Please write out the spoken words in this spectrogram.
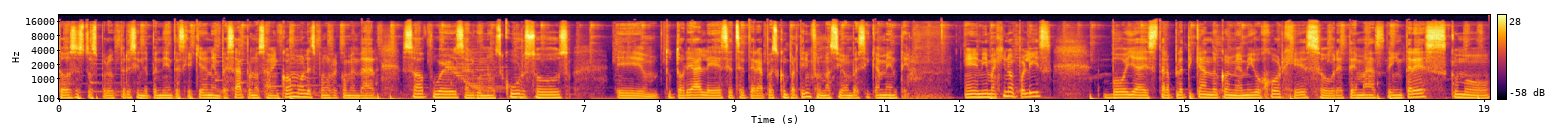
todos estos productores independientes que quieren empezar pero no saben cómo. Les podemos recomendar softwares, algunos cursos, eh, tutoriales, etcétera. Pues compartir información básicamente. En Imaginopolis voy a estar platicando con mi amigo Jorge sobre temas de interés como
